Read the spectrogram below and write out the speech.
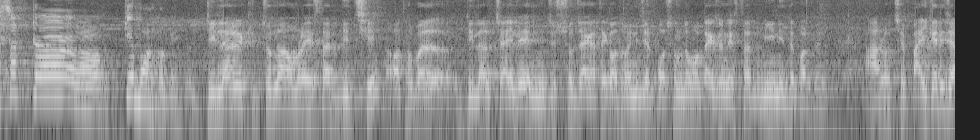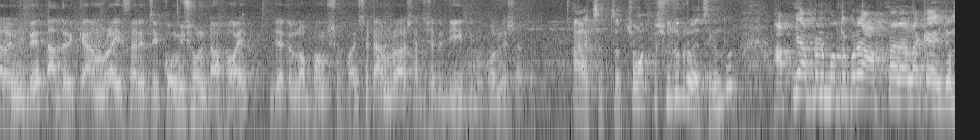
এসআরটা কে বহন করবে? ডিলারের জন্য আমরা এসআর দিচ্ছি, অথবা ডিলার চাইলে নিজস্ব জায়গা থেকে অথবা নিজের পছন্দ মতো একজন এসআর নিয়ে নিতে পারবেন। আর হচ্ছে পাইকারি যারা নিবে, তাদেরকে আমরা এসআরের যে কমিশনটা হয়, যেটা লভ্যাংশ হয়, সেটা আমরা সাথে সাথে দিয়ে দিব পণ্যের সাথে। আচ্ছা তো চমৎকার সুযোগ রয়েছে কিন্তু। আপনি আপনার মতো করে আপনার এলাকায় একজন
